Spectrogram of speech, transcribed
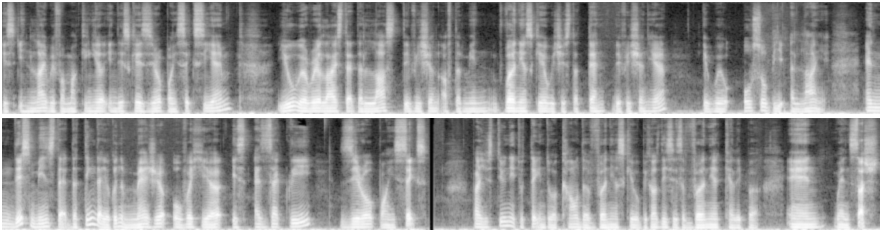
is in line with a marking here, in this case 0.6 cm, you will realize that the last division of the main vernier scale, which is the 10th division here, it will also be aligned. And this means that the thing that you're going to measure over here is exactly 0.6 but you still need to take into account the vernier scale because this is a vernier caliper and when such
